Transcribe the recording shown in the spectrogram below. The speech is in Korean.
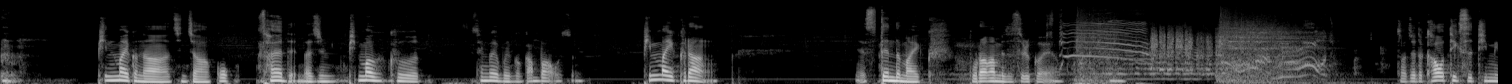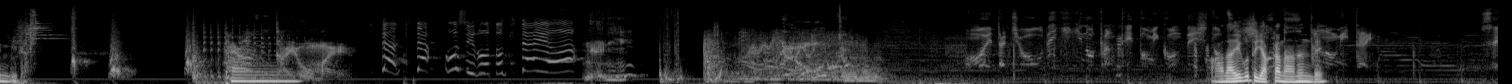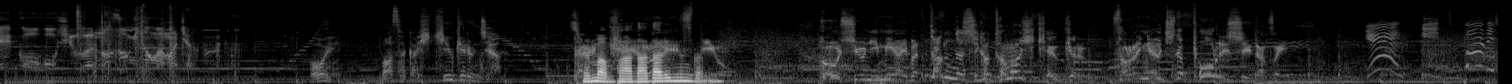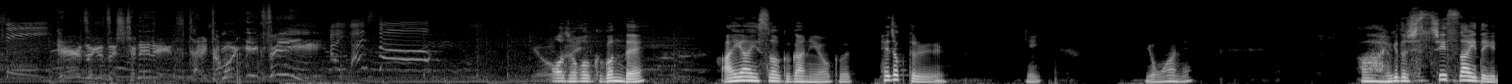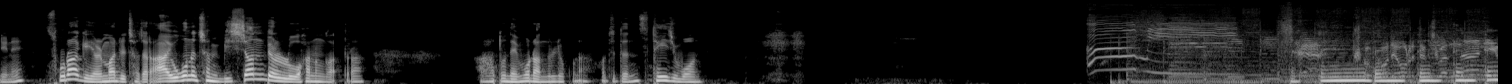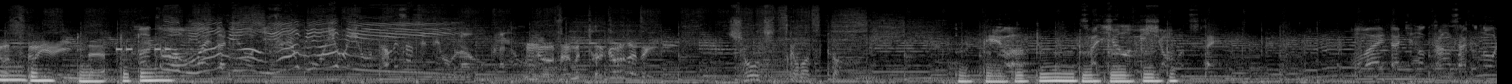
핀 마이크 나 진짜 꼭 사야 돼. 나 지금 핀 마이크 생각해보니까 깜빡하고 있어. 핀 마이크랑 예, 스탠드 마이크 돌아가면서 쓸 거예요. 자, 어쨌든 카오틱스 팀입니다. 탕. 아, 나 이것도 약간 아는데. 설마 봐, 나다리는 건. 어 저거 그건데 아이아이서 그거 아니에요 그 해적들 이 용화냐? 아 여기도 시- 시사이드 힐이네 소라게 10마리를 찾아라 아 요거는 참 미션별로 하는 것 같더라 아 또 네모를 안 눌렸구나 어쨌든 스테이지 1望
